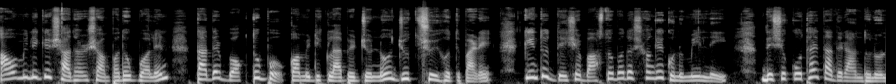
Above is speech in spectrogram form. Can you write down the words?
আওয়ামী লীগের সাধারণ সম্পাদক বলেন, তাদের বক্তব্য কমেডি ক্লাবের জন্য জুৎসই হতে পারে। কিন্তু দেশের বাস্তবতার সঙ্গে কোনো মিল নেই। দেশে কোথায় তাদের আন্দোলন?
